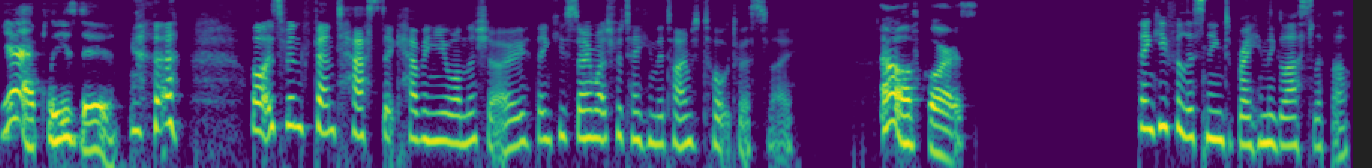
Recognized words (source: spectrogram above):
Yeah, please do. well, it's been fantastic having you on the show. Thank you so much for taking the time to talk to us today. Oh, of course. Thank you for listening to Breaking the Glass Slipper.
